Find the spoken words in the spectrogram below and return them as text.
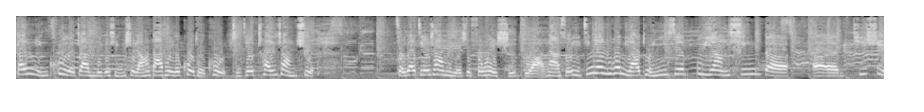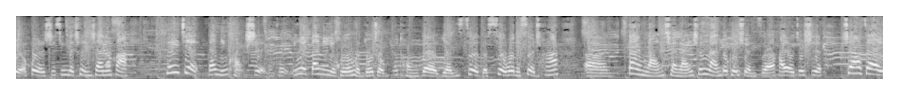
丹宁裤的这样的一个形式，然后搭配一个阔腿裤，直接穿上去，走在街上呢也是风味十足啊。那所以今年如果你要囤一些不一样新的呃 T 恤或者是新的衬衫的话。推荐丹宁款式，你可以，因为丹宁也会有很多种不同的颜色的色温的色差，呃，淡蓝、浅蓝、深蓝都可以选择。还有就是，需要在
